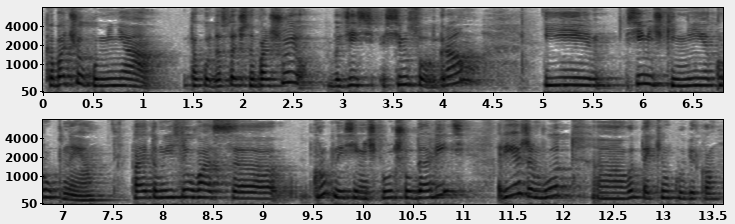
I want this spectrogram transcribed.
Кабачок у меня такой достаточно большой, здесь 700 грамм, и семечки не крупные. Поэтому если у вас э, крупные семечки, лучше удалить. Режем вот, э, вот таким кубиком.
